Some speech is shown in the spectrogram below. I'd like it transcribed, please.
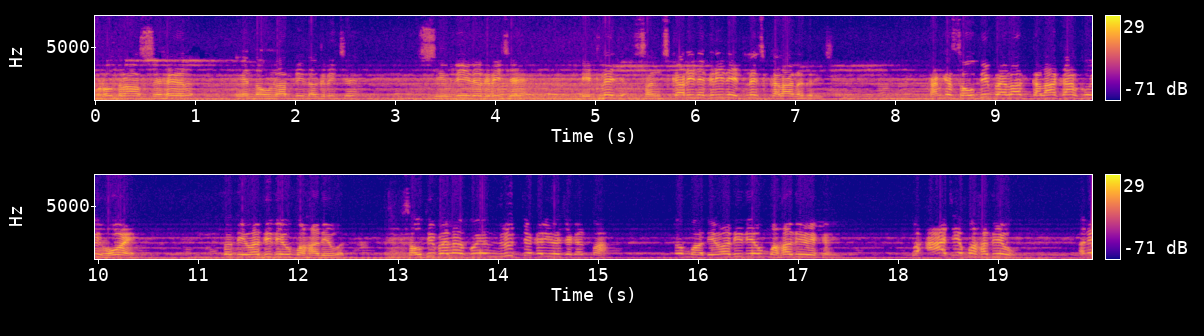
Vadodara શહેર એ નવનાથની નગરી છે, શિવની નગરી છે, એટલે જ સંસ્કારી નગરી ને એટલે જ કલા નગરી છે. કારણ કે સૌથી પહેલા કલાકાર કોઈ હોય, તો દેવાધિદેવ મહાદેવ સૌથી પહેલા કોઈ નૃત્ય કર્યું હોય જગતમાં, તો દેવાધિદેવ મહાદેવે કર્યું. તો આ જે મહાદેવ, અને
